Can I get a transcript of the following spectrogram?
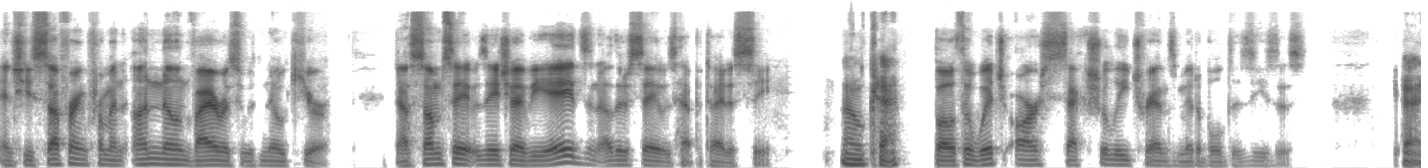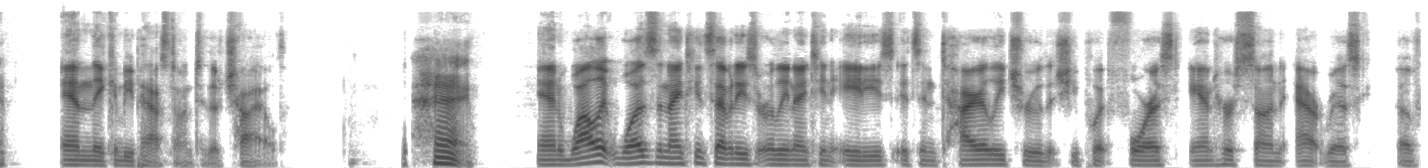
and she's suffering from an unknown virus with no cure. Now, some say it was HIV AIDS and others say it was hepatitis C, Okay. both of which are sexually transmittable diseases. Okay. And they can be passed on to their child. Hey. And while it was the 1970s, early 1980s, it's entirely true that she put Forrest and her son at risk of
